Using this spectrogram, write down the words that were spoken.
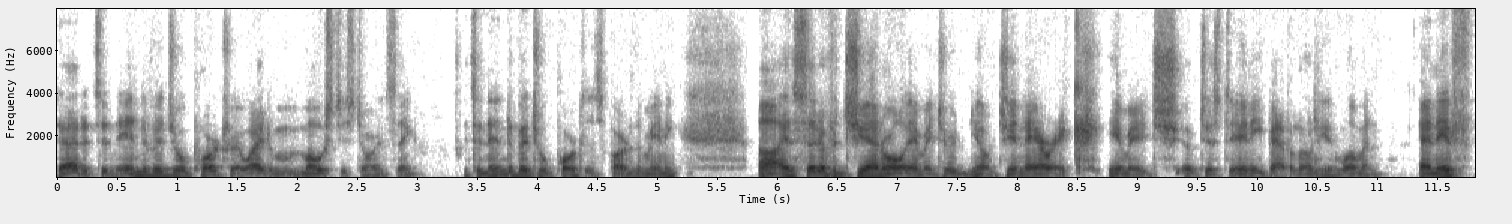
that it's an individual portrait? Why do most historians think it's an individual portrait? Is part of the meaning. Uh, instead of a general image or you know generic image of just any Babylonian woman. And if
